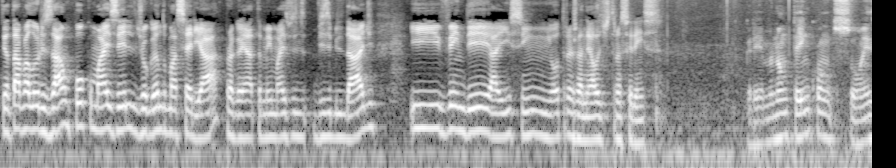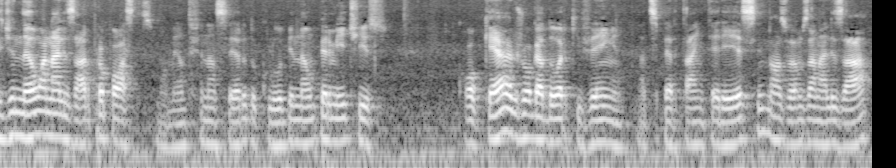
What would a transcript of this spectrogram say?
tentar valorizar um pouco mais ele jogando uma Série A para ganhar também mais visibilidade e vender aí sim em outra janela de transferência? Grêmio não tem condições de não analisar propostas. O momento financeiro do clube não permite isso. Qualquer jogador que venha a despertar interesse, nós vamos analisar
